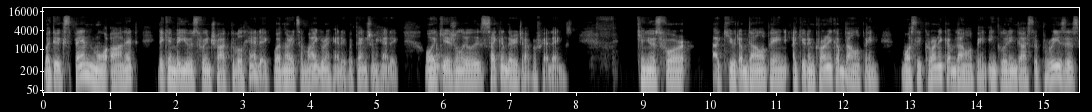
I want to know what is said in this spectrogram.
But to expand more on it, they can be used for intractable headache, whether it's a migraine headache or tension headache, or occasionally secondary type of headaches. Can use for acute abdominal pain, acute and chronic abdominal pain, mostly chronic abdominal pain, including gastroparesis,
